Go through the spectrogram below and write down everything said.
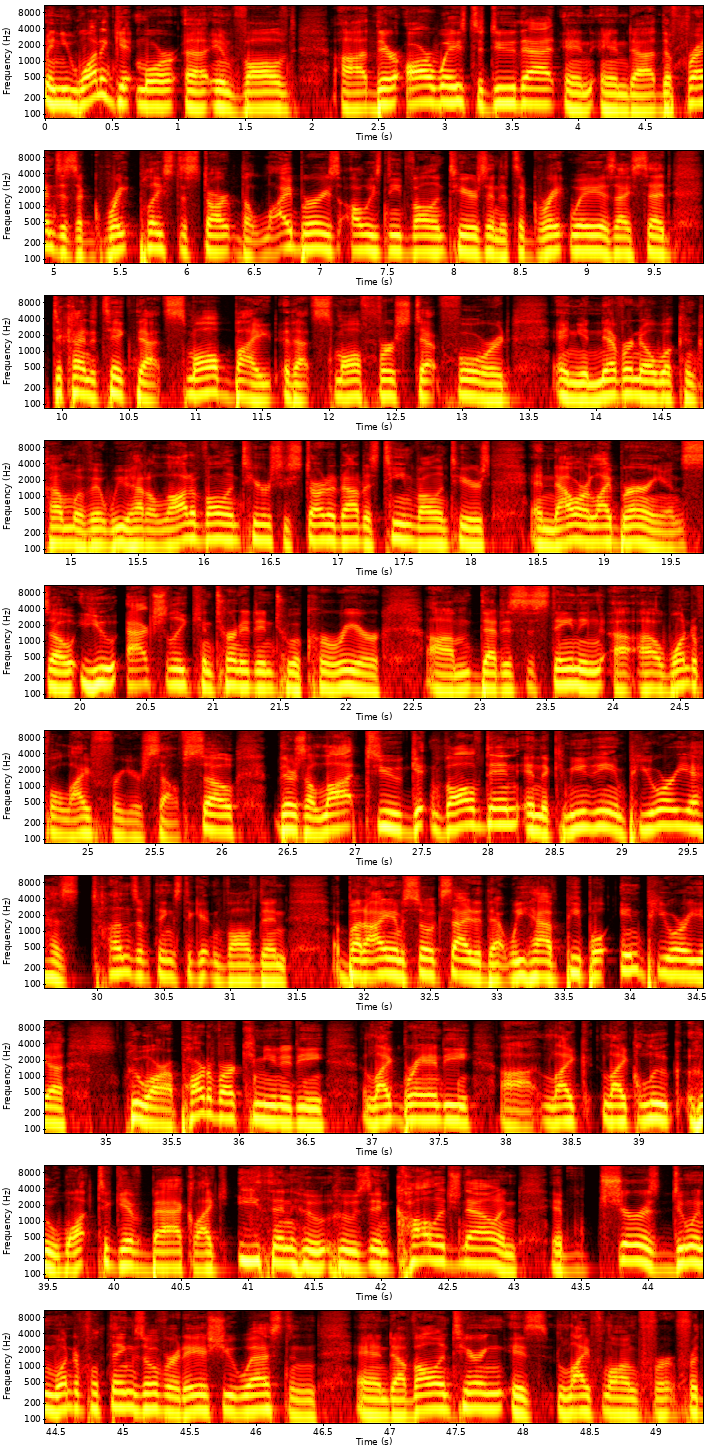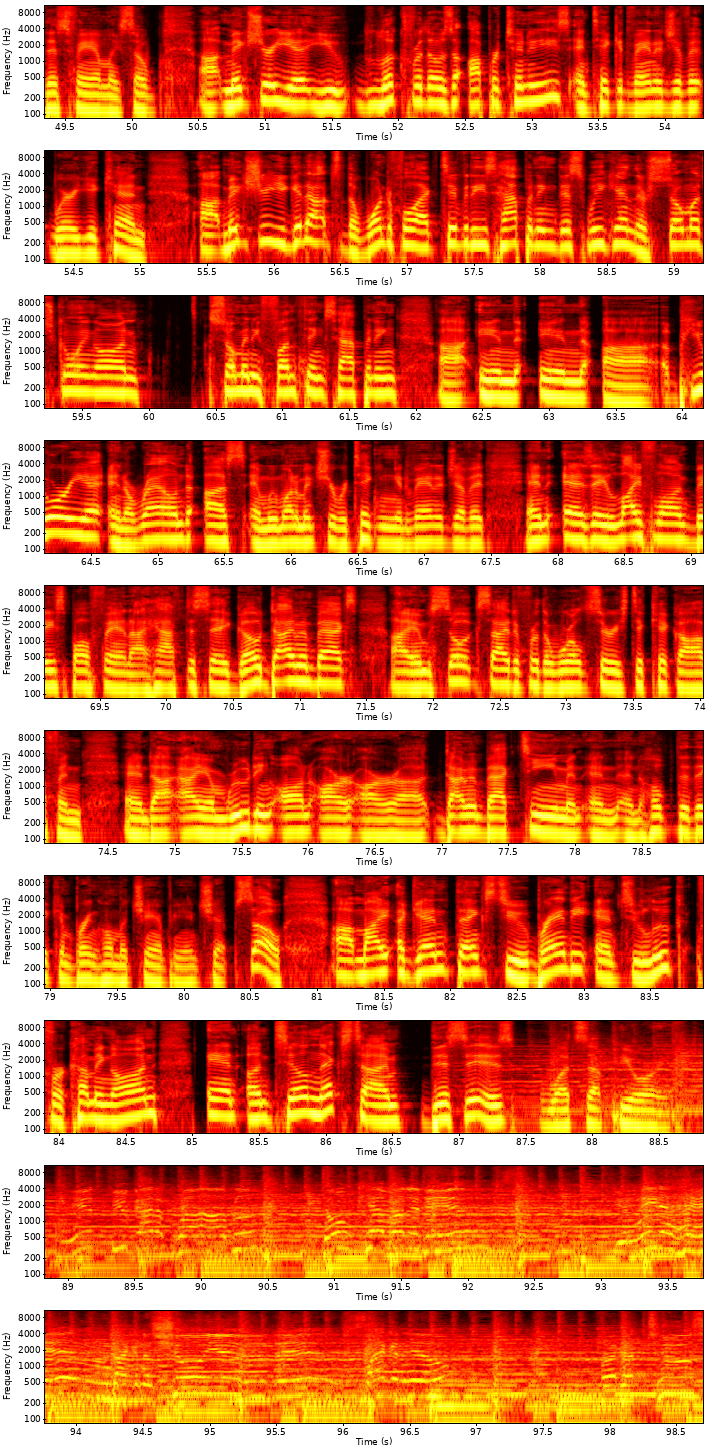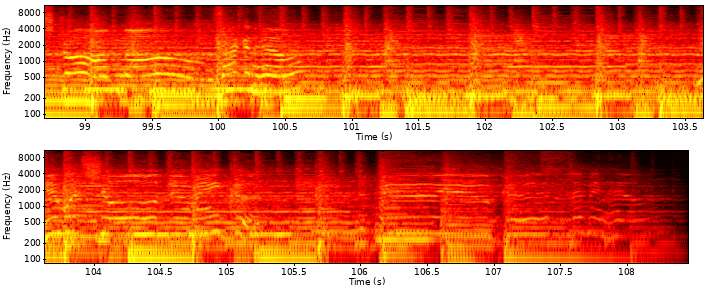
and you want to get more uh, involved, uh, there are ways to do that. And, and uh, the Friends is a great place to start. The libraries always need volunteers. And it's a great way, as I said, to kind of take that small bite, that small first step forward. And you never know what can come of it. We had a lot of volunteers who started out as teen volunteers and now are librarians. So you actually can turn it into a career um, that is sustaining a, a wonderful life for yourself. So there's a lot to get involved in in the community, and Peoria has tons of things to get involved in. But I am so excited that we have people in Peoria who are a part of our community, like Brandy, uh, like like Luke, who want to give back, like Ethan, who who's in college now and it sure is doing wonderful things over at ASU West, and and uh, volunteering is lifelong for for this family. So uh, make sure you you look for those opportunities and take advantage of it where you can. Uh, make sure you get out to the wonderful activities happening this weekend. There's so much going on so many fun things happening uh, in in uh, Peoria and around us, and we want to make sure we're taking advantage of it. And as a lifelong baseball fan, I have to say, go Diamondbacks! I am so excited for the World Series to kick off, and and I, I am rooting on our our uh, Diamondback team, and, and and hope that they can bring home a championship. So, uh, my again, thanks to Brandy and to Luke for coming on, and until next time, this is What's Up Peoria.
